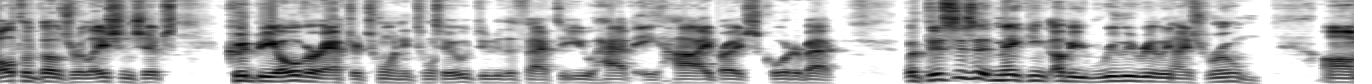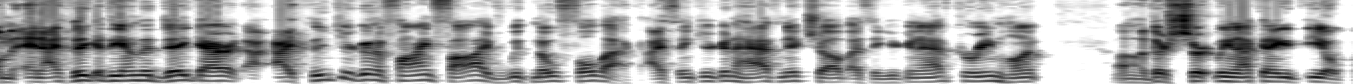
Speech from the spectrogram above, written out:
both of those relationships could be over after 2022 due to the fact that you have a high-priced quarterback but this is it making of a really, really nice room. Um, and I think at the end of the day, Garrett, I, I think you're going to find five with no fullback. I think you're going to have Nick Chubb. I think you're going to have Kareem Hunt. Uh, they're certainly not going to, you know,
